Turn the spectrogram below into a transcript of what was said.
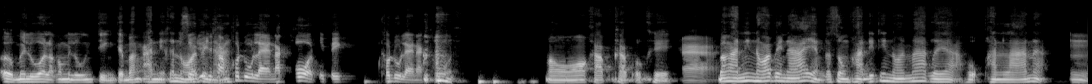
เออ ไม่รู้ว่าเราก็ไม่รู้จริงๆแต่บางอันเนี่ยก็น้ส่อวยนไปยุติธรรนะมเขาดูแลนักโทษพี่ปิ๊กเขาดูแลนักโทษ อ๋อครับครับโอเคอ่าบางอันนี่น้อยไปนะ อย่างกระทรวงพาณิชย์ที่น้อยมากเลยอะหกพันล้านอะ อืม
